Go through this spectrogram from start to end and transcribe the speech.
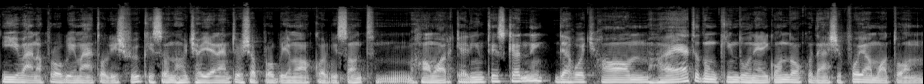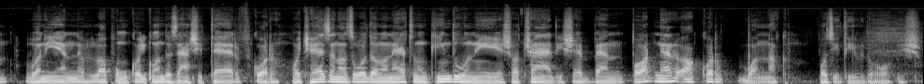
Nyilván a problémától is függ, hiszen hogyha jelentős a probléma, akkor viszont hamar kell intézkedni, de hogyha ha el tudunk indulni egy gondolkodási folyamaton, van ilyen lapunk, hogy gondozási terv, akkor hogyha ezen az oldalon el tudunk indulni, és a család is ebben partner, akkor vannak pozitív dolgok is.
